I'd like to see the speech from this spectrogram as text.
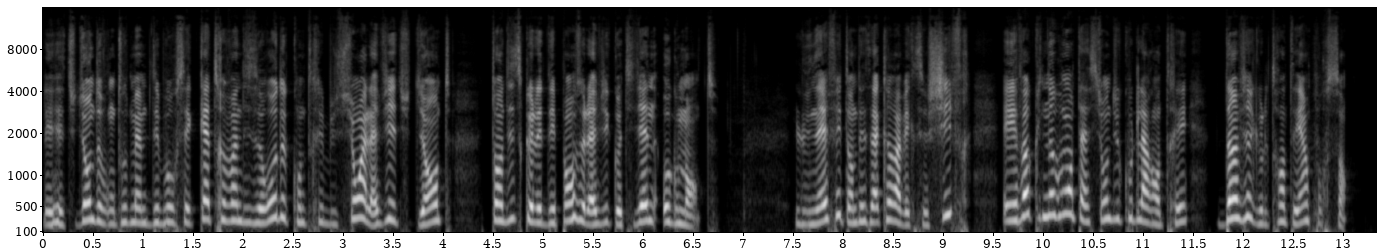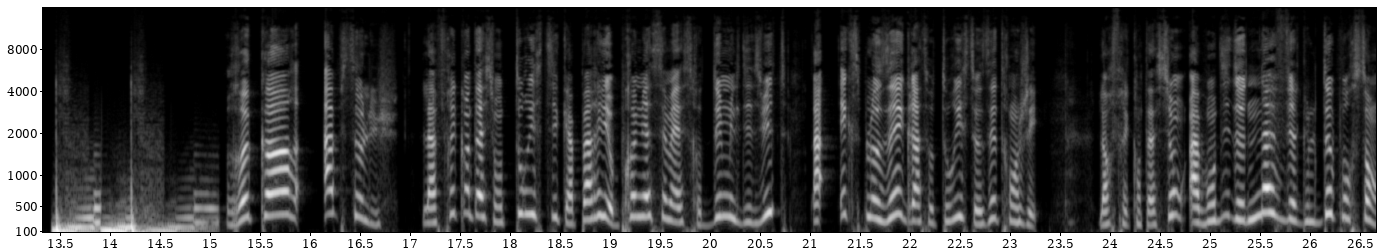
Les étudiants devront tout de même débourser 90 euros de contribution à la vie étudiante, tandis que les dépenses de la vie quotidienne augmentent. L'UNEF est en désaccord avec ce chiffre et évoque une augmentation du coût de la rentrée d'1,31%. Record absolu. La fréquentation touristique à Paris au premier semestre 2018 a explosé grâce aux touristes étrangers. Leur fréquentation a bondi de 9,2%.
